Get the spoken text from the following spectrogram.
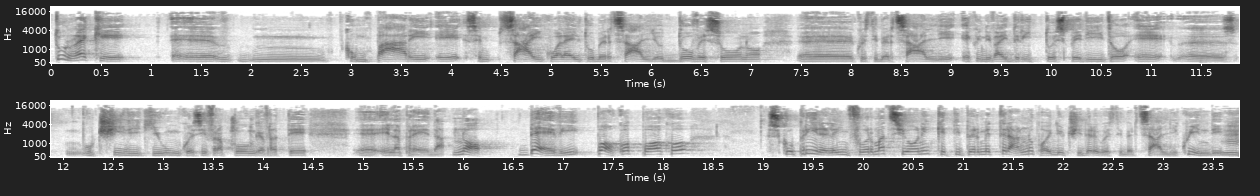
tu non è che eh, mh, compari e se, sai qual è il tuo bersaglio, dove sono eh, questi bersagli e quindi vai dritto e spedito e eh, uccidi chiunque si frapponga fra te eh, e la preda. No, devi poco a poco scoprire le informazioni che ti permetteranno poi di uccidere questi bersagli. Quindi mm.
